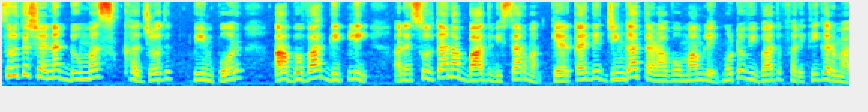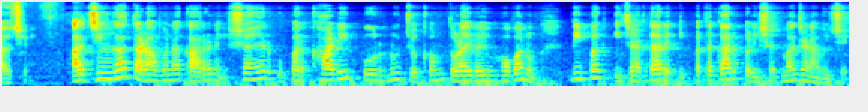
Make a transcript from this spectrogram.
સુરત શહેરના ડુમસ, ખજોદ, ભીમપોર, આભવા, દીપલી અને સુલતાનાબાદ વિસ્તારમાં ગેરકાયદે ઝીંગા તળાવો મામલે મોટો વિવાદ ફરીથી ગરમાયો છે. આ ઝીંગા તળાવોના કારણે શહેર ઉપર ખાડી પૂરનું જોખમ તોળાઈ રહ્યું હોવાનું દીપક ઇજારદારે એક પત્રકાર પરિષદમાં જણાવ્યું છે.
